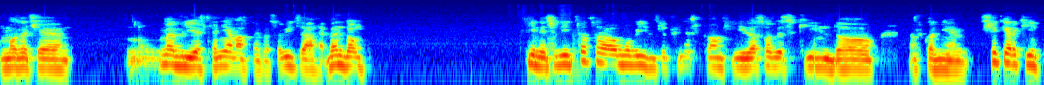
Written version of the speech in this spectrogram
Możecie, no, mebli jeszcze nie ma z tego co widzę, ale będą. Skiny, czyli to co mówiliśmy przed chwileczką, czyli losowy skin do na przykład, nie wiem, siekierki.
